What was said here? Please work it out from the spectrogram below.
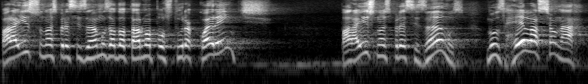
Para isso, nós precisamos adotar uma postura coerente. Para isso, nós precisamos nos relacionar.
